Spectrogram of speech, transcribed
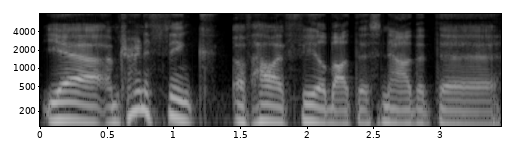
Yeah, I'm trying to think of how I feel about this now that the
